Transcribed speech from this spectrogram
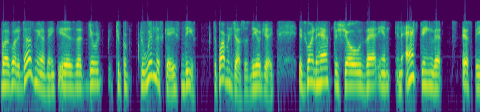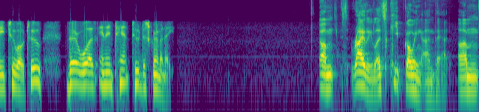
But what it does mean, I think, is that to to win this case, the Department of Justice, DOJ, is going to have to show that in enacting that SB 202, there was an intent to discriminate. Um, Riley, let's keep going on that. Um,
